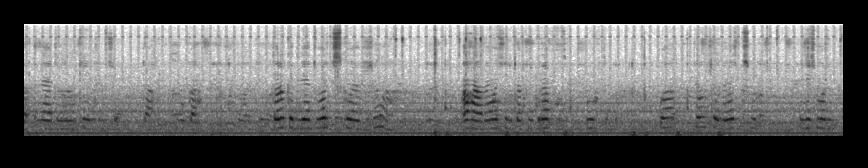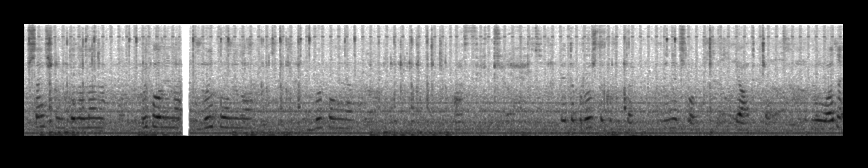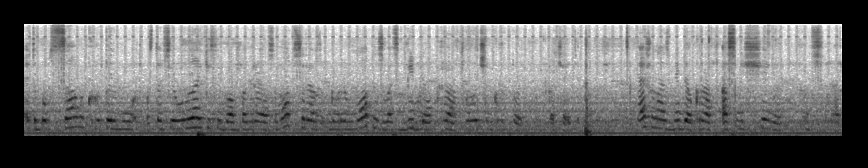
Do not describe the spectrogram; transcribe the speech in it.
На, на этом замке и ключе. Так, ну-ка. Только для творческого режима. Ага, ну вообще никак не крафтить. Ух ты. Пла- Планшет, давайте посмотрим. Здесь можно писать, что когда надо. Выполнено, выполнено, выполнено. Это просто круто. У меня нет слов. Я отвечаю. Ну ладно, это был самый крутой мод. Поставьте лайк, если вам понравился мод. Сразу говорю, мод называется Библиокрафт. Очень крутой. Качайте. Дальше у нас Библиокрафт освещение.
